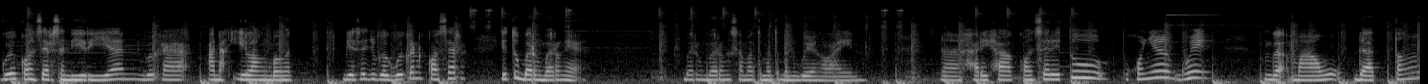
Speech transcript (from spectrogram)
gue konser sendirian gue kayak anak hilang banget. Biasa juga gue kan konser itu bareng-bareng ya. Bareng-bareng sama teman-teman gue yang lain. Nah, hari H konser itu pokoknya gue nggak mau dateng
